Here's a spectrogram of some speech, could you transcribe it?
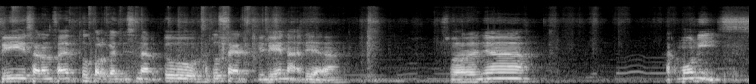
jadi saran saya tuh kalau ganti senar tuh satu set jadi enak dia. Suaranya harmonis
